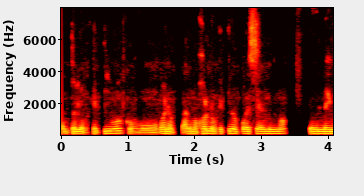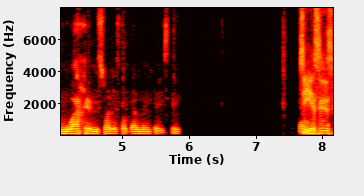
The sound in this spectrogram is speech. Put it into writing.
tanto el objetivo como, bueno, a lo mejor el objetivo puede ser el mismo, pero el lenguaje visual es totalmente distinto. Sí, es, es,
